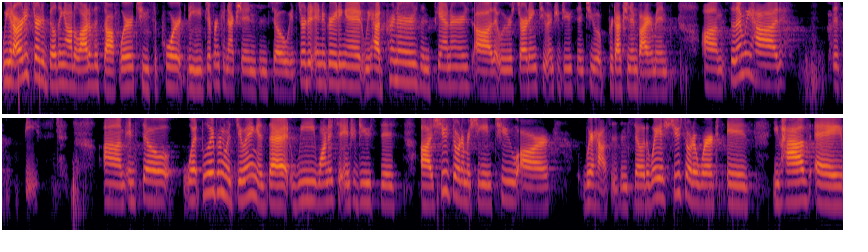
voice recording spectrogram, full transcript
we had already started building out a lot of the software to support the different connections, and so we'd started integrating it. We had printers and scanners uh, that we were starting to introduce into a production environments. Um, so then we had this beast. Um, and so what Blue Apron was doing is that we wanted to introduce this uh, shoe sorter machine to our warehouses. And so the way a shoe sorter works is you have a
